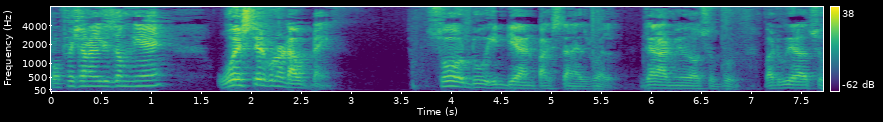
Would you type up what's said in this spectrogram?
প্রফেশনালিজম নিয়ে ওয়েস্টের কোনো ডাউট নাই। So do India and Pakistan as well their army is also good but we are also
